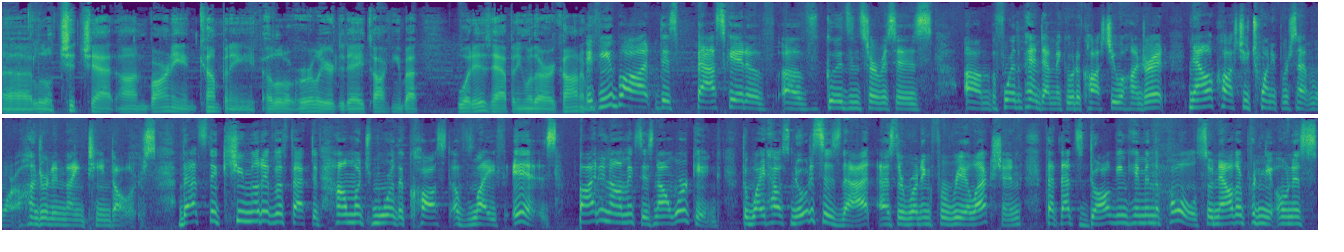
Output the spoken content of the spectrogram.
a little chit chat on Varney and Company a little earlier today, talking about what is happening with our economy. If you bought this basket of, of goods and services um, before the pandemic, it would have cost you 100. Now it costs you 20% more, $119. That's the cumulative effect of how much more the cost of life is. Bidenomics is not working. The White House notices that as they're running for reelection, that that's dogging him in the polls. So now they're putting the onus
